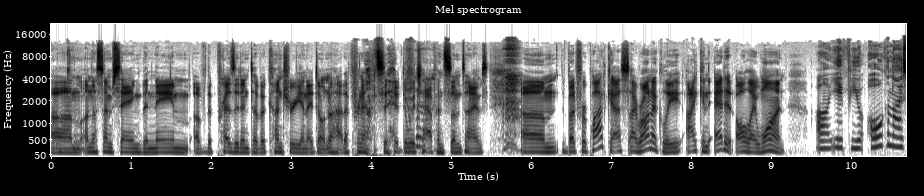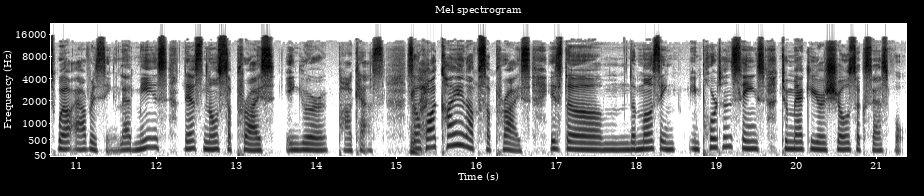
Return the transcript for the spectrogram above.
um, Okay. unless I'm saying the name of the president of a country and I don't know how to pronounce it, which happens sometimes. Um, but for podcasts, ironically, I can edit all I want. Uh, if you organize well everything, that means there's no surprise in your podcast. So, what kind of surprise is the um, the most in- important things to make your show successful?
